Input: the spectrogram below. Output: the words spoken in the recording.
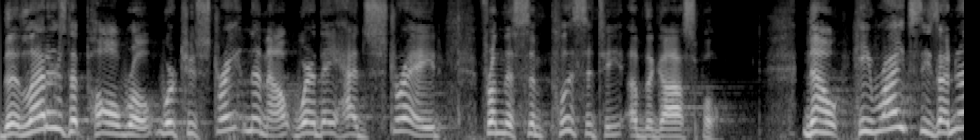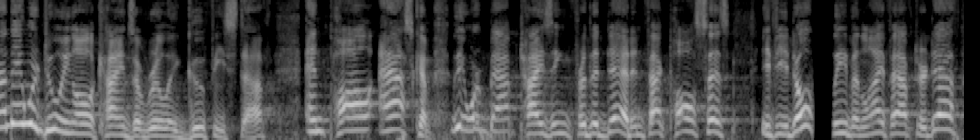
The letters that Paul wrote were to straighten them out where they had strayed from the simplicity of the gospel. Now, he writes these, now they were doing all kinds of really goofy stuff, and Paul asked him. They were baptizing for the dead. In fact, Paul says, if you don't believe in life after death,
